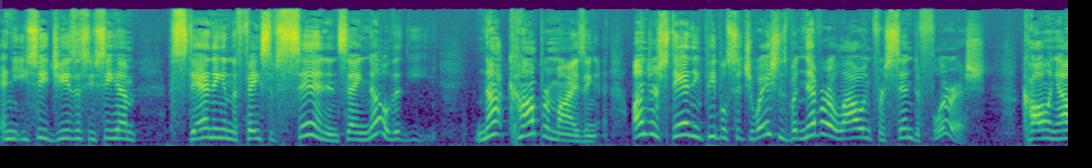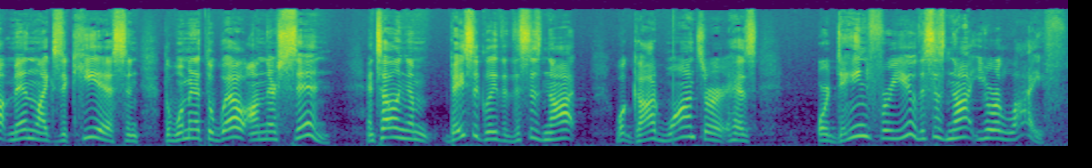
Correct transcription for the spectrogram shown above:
And you see jesus you see him standing in the face of sin and saying no that not compromising, understanding people's situations, but never allowing for sin to flourish. Calling out men like Zacchaeus and the woman at the well on their sin and telling them basically that this is not what God wants or has ordained for you. This is not your life.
